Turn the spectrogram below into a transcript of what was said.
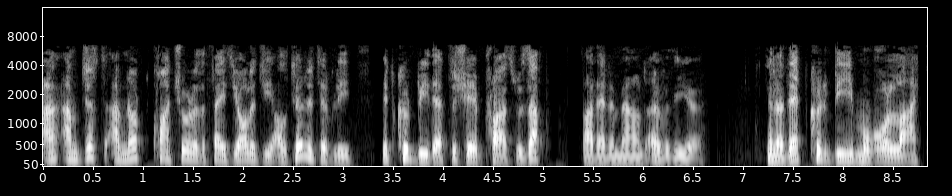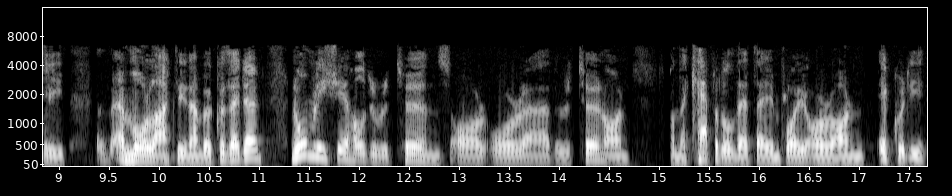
I, I'm just, I'm not quite sure of the phraseology. Alternatively, it could be that the share price was up by that amount over the year. You know, that could be more likely, a more likely number because they don't, normally shareholder returns or, or, uh, the return on, on the capital that they employ or on equity,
